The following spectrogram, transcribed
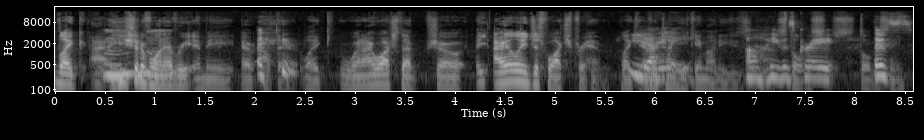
like I, he should have Mm-hmm. won every Emmy uh, out there like when I watched that show I- only just watched for him like Yeah. every time he came on he was, Oh, he was stole the- great. stole the scene. There's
